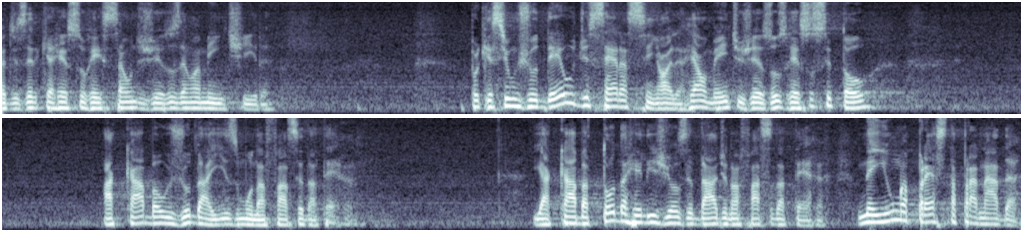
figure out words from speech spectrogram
Para dizer que a ressurreição de Jesus é uma mentira. Porque se um judeu disser assim, olha, realmente Jesus ressuscitou, acaba o judaísmo na face da terra e acaba toda religiosidade na face da terra. Nenhuma presta para nada,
